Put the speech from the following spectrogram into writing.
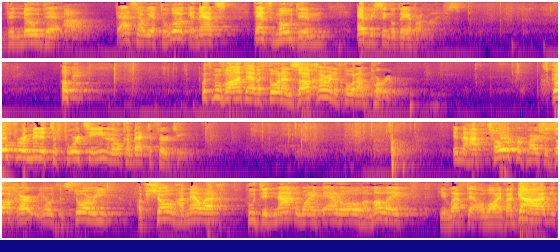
the Node Al. That's how we have to look, and that's, that's Modim every single day of our lives. Okay. Let's move on to have a thought on Zachor and a thought on Purim. Let's go for a minute to 14, and then we'll come back to 13. In the Haftorah for Parsha Zachor, you know, it's the story of Shaul HaMelech, who did not wipe out all of Amalek, He left alive Agag.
